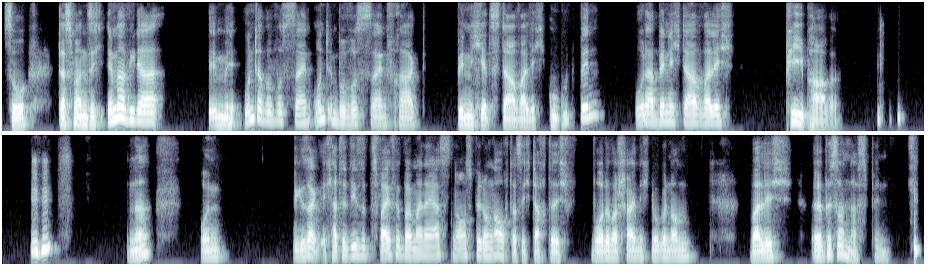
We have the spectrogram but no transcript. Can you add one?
so, dass man sich immer wieder im Unterbewusstsein und im Bewusstsein fragt, bin ich jetzt da, weil ich gut bin oder bin ich da, weil ich Piep habe? Mhm. Ne? Und wie gesagt, ich hatte diese Zweifel bei meiner ersten Ausbildung auch, dass ich dachte, ich wurde wahrscheinlich nur genommen, weil ich äh, besonders bin.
